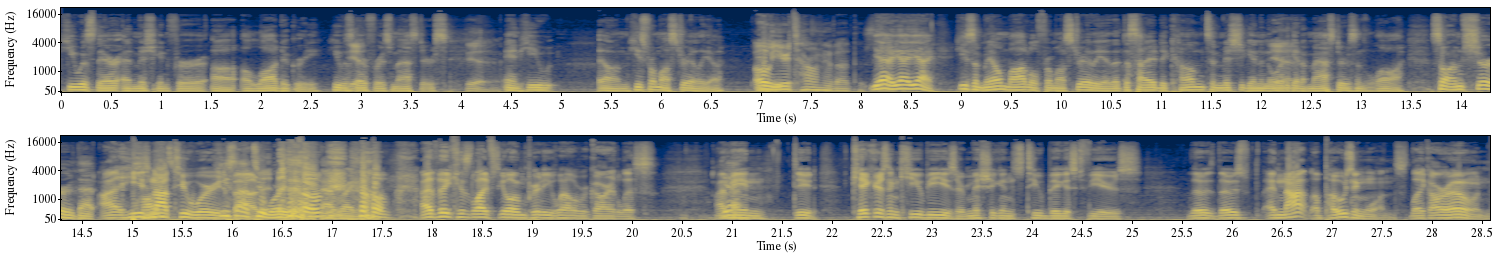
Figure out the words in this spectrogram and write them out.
he was there at Michigan for uh, a law degree. He was Yeah. there for his masters, Yeah. and he um, he's from Australia. Oh, he- you're telling me about this. Yeah, yeah, yeah. He's a male model from Australia that decided to come to Michigan in order Yeah. to get a master's in law. So I'm sure that Uh, he's punt- not too worried He's about not too it. worried about that right now. I think his life's going pretty well regardless. I Yeah. mean, dude, kickers and QBs are Michigan's two biggest fears. Those those and not opposing ones, like our own,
